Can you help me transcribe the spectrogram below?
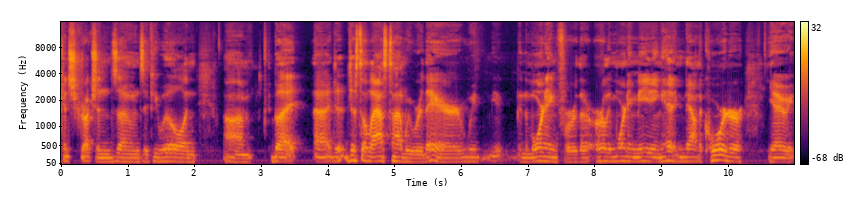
construction zones, if you will. And um, but uh, just the last time we were there, we in the morning for the early morning meeting, heading down the corridor, you know,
